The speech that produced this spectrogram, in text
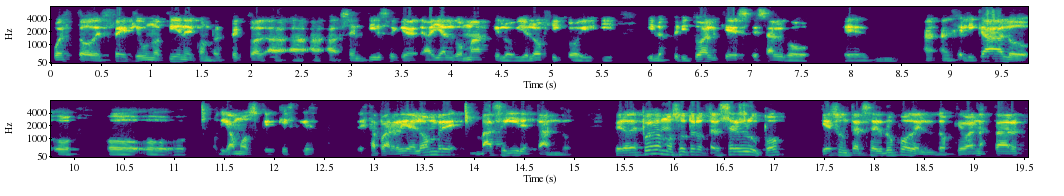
puesto de fe que uno tiene con respecto a, sentirse que hay algo más que lo biológico y, lo espiritual, que es, algo eh, angelical o, digamos que, que, está para arriba del hombre, va a seguir estando. Pero después vamos a otro tercer grupo, que es un tercer grupo de los que van a estar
